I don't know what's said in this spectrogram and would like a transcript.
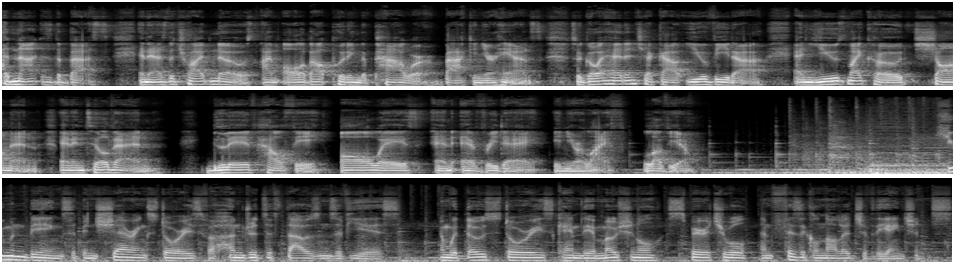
And that is the best. And as the tribe knows, I'm all about putting the power back in your hands. So go ahead and check out Youveda and use my code shaman. And until then, live healthy always and every day in your life. Love you. Human beings have been sharing stories for hundreds of thousands of years. And with those stories came the emotional, spiritual, and physical knowledge of the ancients.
